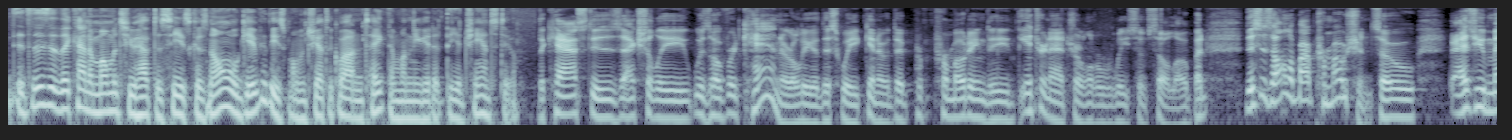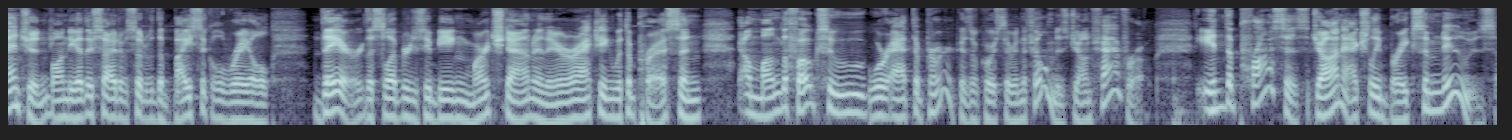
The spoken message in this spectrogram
It's, these are the kind of moments you have to seize because no one will give you these moments. You have to go out and take them when you get the chance to. the cast is actually was over at Cannes earlier this week. You know, they're pr- promoting the international release of Solo, but this is all about promotion. So, as you mentioned, on the other side of sort of the bicycle rail. There, the celebrities are being marched down and they're interacting with the press. And among the folks who were at the premiere, because of course they're in the film, is Jon Favreau. In the process, Jon actually breaks some news.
